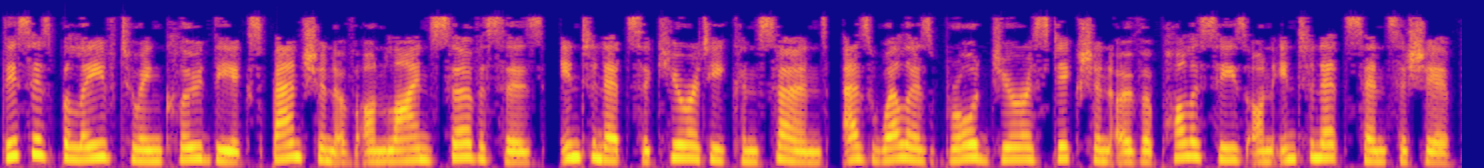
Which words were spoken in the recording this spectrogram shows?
This is believed to include the expansion of online services, Internet security concerns, as well as broad jurisdiction over policies on Internet censorship.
